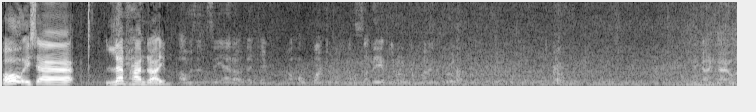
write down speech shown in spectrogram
Oh, it's a left-hand drive. I was in Siena. That came a whole bunch of them on Sunday afternoon come running through. So you got to carry all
